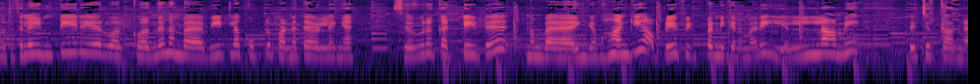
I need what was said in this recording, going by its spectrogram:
மொத்தத்தில் இன்டீரியர் ஒர்க் வந்து நம்ம வீட்டில் கூப்பிட்டு பண்ண தேவையில்லைங்க. செவுரு கட்டிட்டு நம்ம இங்கே வாங்கி அப்படியே ஃபிட் பண்ணிக்கிற மாதிரி எல்லாமே வச்சுருக்காங்க.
